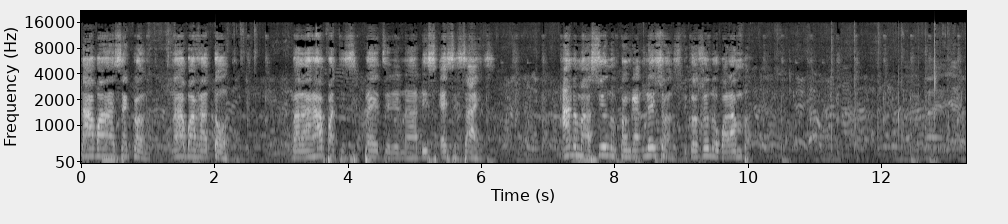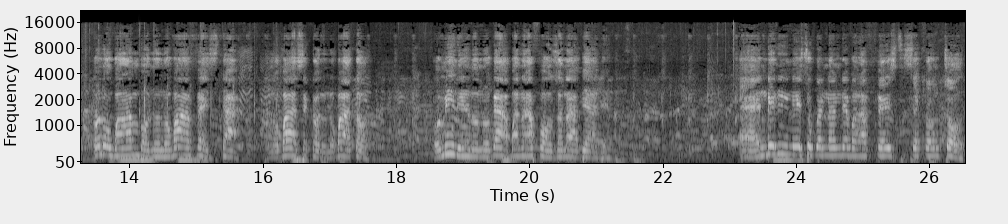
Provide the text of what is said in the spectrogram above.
na-agba ha second na-agba ha third mana ha participatiri na this exercise. Ana m asị unu congratulations because unu gbara mbọ. Unu gbara mbọ n'unu gbaa first taa unu gbaa second unu gbaa third. Omini unu ga-agba n'afọ ọzọ na-abịa abịa. Ee ndị niile sokwa na ndị gbara first second third.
